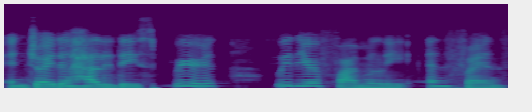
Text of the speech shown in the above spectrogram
Enjoy the holiday spirit with your family and friends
